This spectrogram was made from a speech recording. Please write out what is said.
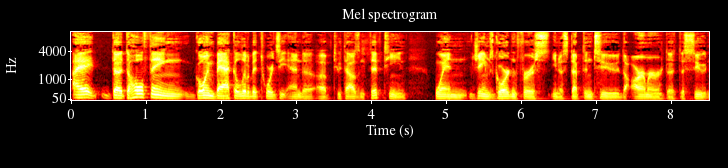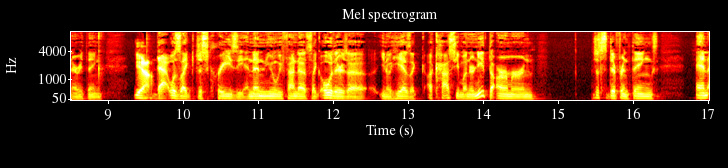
I the the whole thing going back a little bit towards the end of, of 2015 when James Gordon first, you know, stepped into the armor, the, the suit, and everything. Yeah, that was like just crazy. And then you know we found out it's like, oh, there's a you know he has a, a costume underneath the armor and just different things. And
